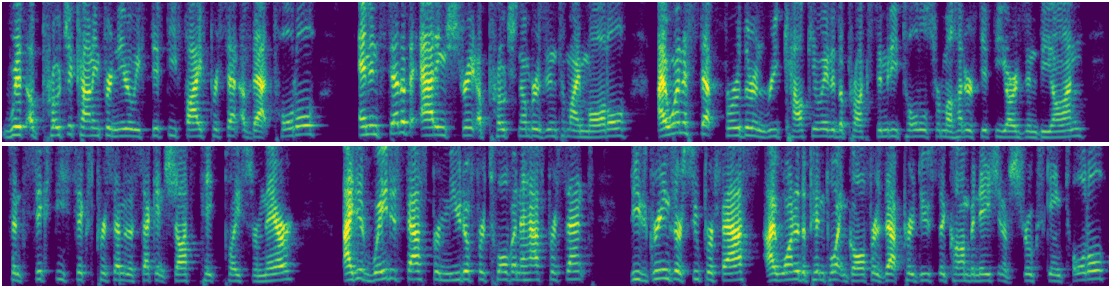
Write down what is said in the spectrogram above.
with approach accounting for nearly 55% of that total and instead of adding straight approach numbers into my model, I went a step further and recalculated the proximity totals from 150 yards and beyond, since 66% of the second shots take place from there. I did weighted fast Bermuda for 12.5%. These greens are super fast. I wanted to pinpoint golfers that produced a combination of strokes gained total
